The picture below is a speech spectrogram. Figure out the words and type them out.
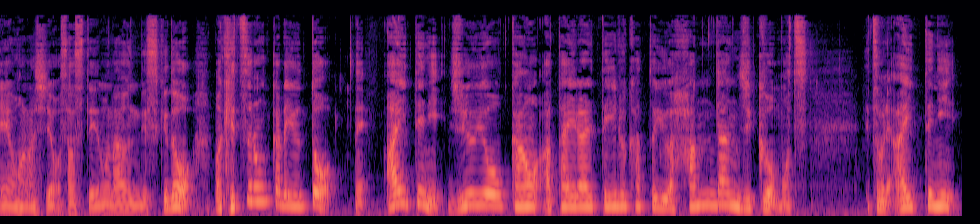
えお話をさせてもらうんですけど、まあ、結論から言うと、ね、相手に重要感を与えられているかという判断軸を持つ。つまり相手に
